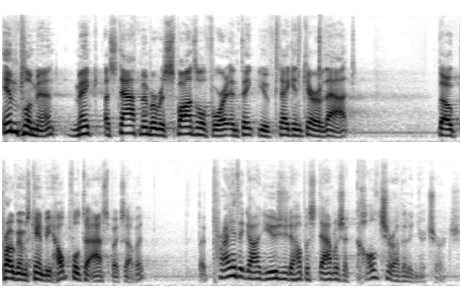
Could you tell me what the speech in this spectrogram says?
implement, make a staff member responsible for it, and think you've taken care of that though programs can be helpful to aspects of it. But pray that God use you to help establish a culture of it in your church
